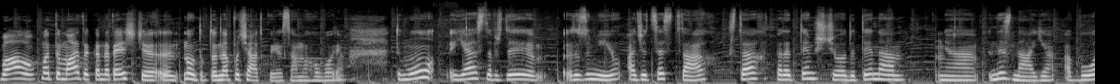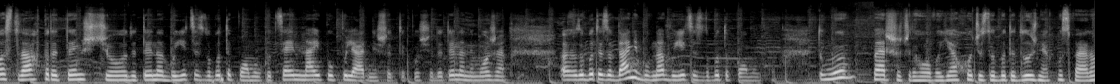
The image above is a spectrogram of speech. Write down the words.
вау, математика нарешті. Е, Ну тобто на початку я саме говорю. Тому я завжди розумію, адже це страх, страх перед тим, що дитина. Е, Не знає, або страх перед тим, що дитина боїться зробити помилку. Це найпопулярніше, типу, що дитина не може е, робити завдання, бо вона боїться зробити помилку. Тому першочергово я хочу зробити дружню атмосферу,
